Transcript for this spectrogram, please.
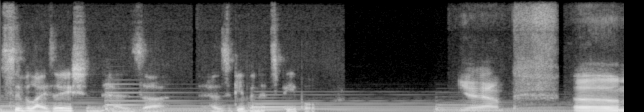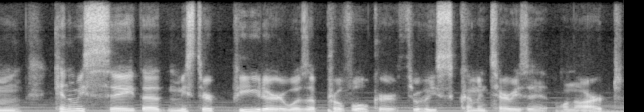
civilization has uh, has given its people. Yeah. Um, can we say that Mr. Peter was a provoker through his commentaries on art?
